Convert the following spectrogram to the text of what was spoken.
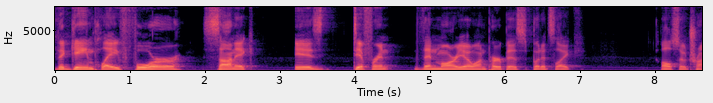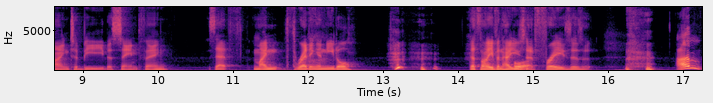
the gameplay for Sonic is different than Mario on purpose, but it's like also trying to be the same thing. Is that am I threading a needle? That's not even how you use that phrase, is it? i'm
